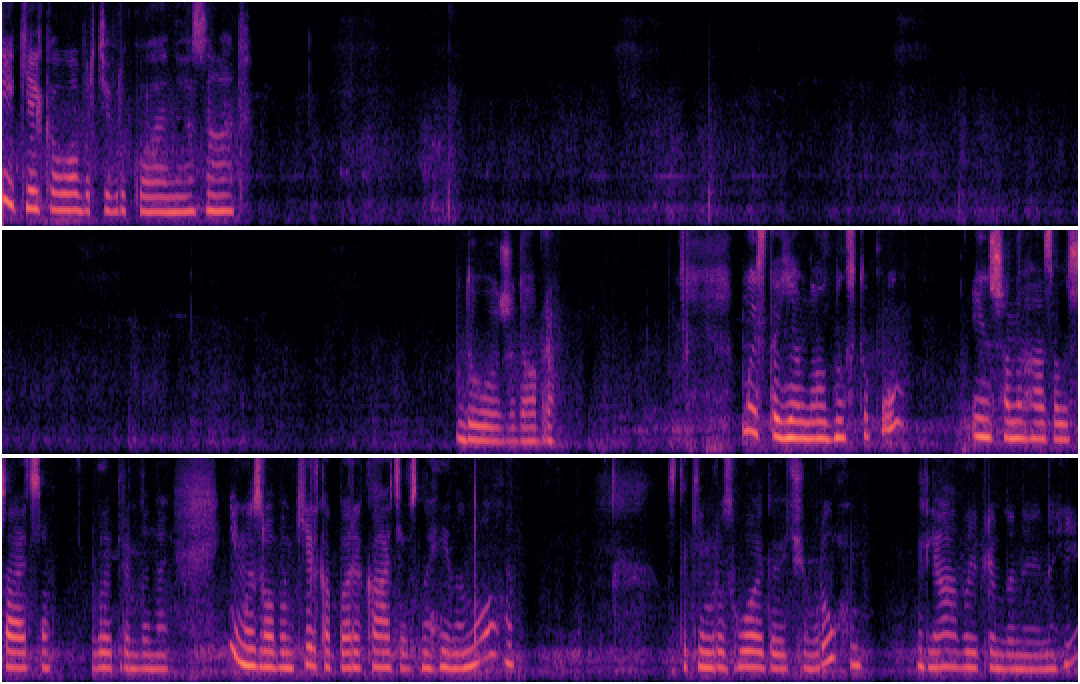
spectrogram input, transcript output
І кілька обертів рукою назад. Дуже добре. Ми стаємо на одну стопу, інша нога залишається випрямленою. І ми зробимо кілька перекатів з ноги на ногу таким розгойдуючим рухом для випрямленої ноги.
